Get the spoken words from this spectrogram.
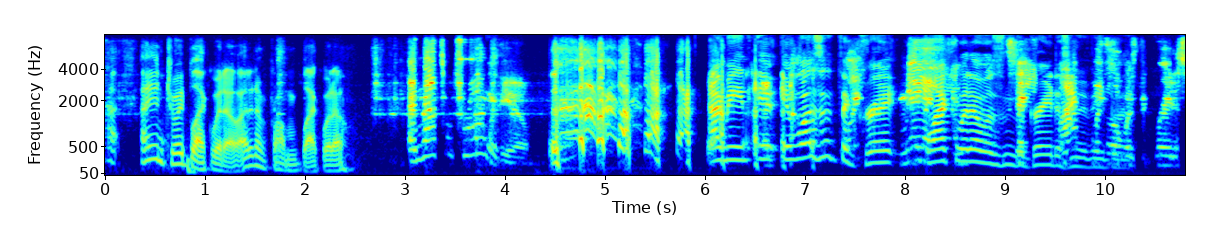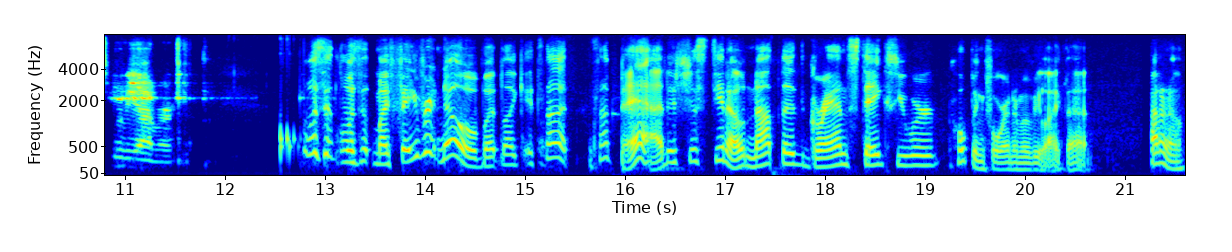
I, I enjoyed Black Widow. I didn't have a problem with Black Widow. and that's what's wrong with you. I mean, it, it wasn't the great. Man, Black Widow wasn't the Say greatest Black movie. Widow But, was the greatest movie ever. Was it was it my favorite? No, but like it's not it's not bad. It's just, you know, not the grand stakes you were hoping for in a movie like that. I don't know.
